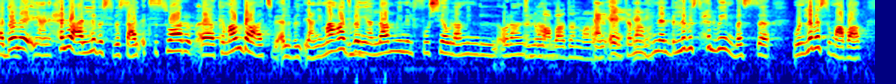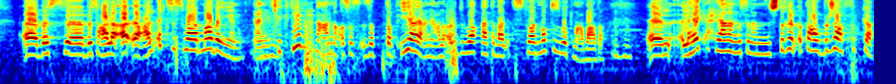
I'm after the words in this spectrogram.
هدول يعني حلوة على اللبس بس على الإكسسوار آه كمان ضاعت بقلب يعني ما عاد بين لا مين الفوشيا ولا مين ال orange إنه مع بعضهم ما يعني إيه تمام يعني هن باللبس حلوين بس آه ونلبسوا مع بعض. بس آه بس على آه على الاكسسوار ما بينوا يعني في كثير نحن عندنا قصص إذا بتطبقيها يعني على أرض الواقع تبع الاكسسوار ما بتزبط مع بعضها. آه لهيك أحيانا مثلا بنشتغل قطعة وبرجع بفكها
